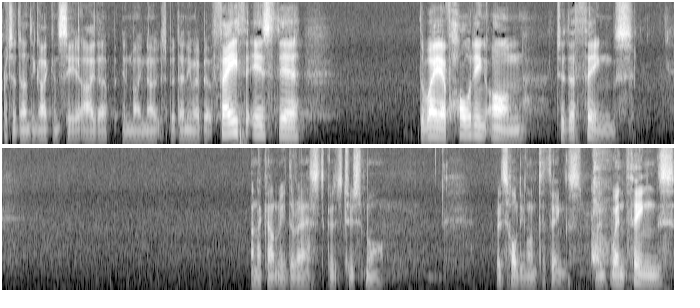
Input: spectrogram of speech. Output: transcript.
which I don't think I can see it either in my notes, but anyway, but faith is the the way of holding on to the things. And I can't read the rest because it's too small. But it's holding on to things. When, when things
